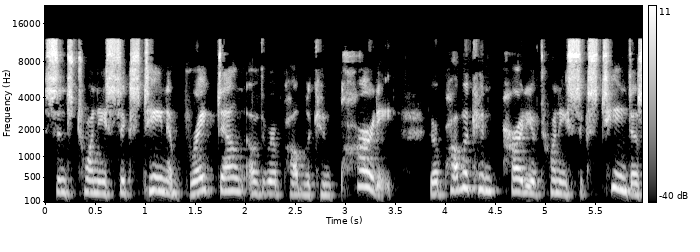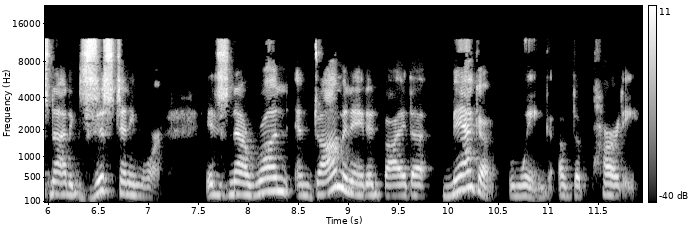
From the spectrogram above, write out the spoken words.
since 2016 a breakdown of the Republican Party. The Republican Party of 2016 does not exist anymore. It is now run and dominated by the MAGA wing of the party.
